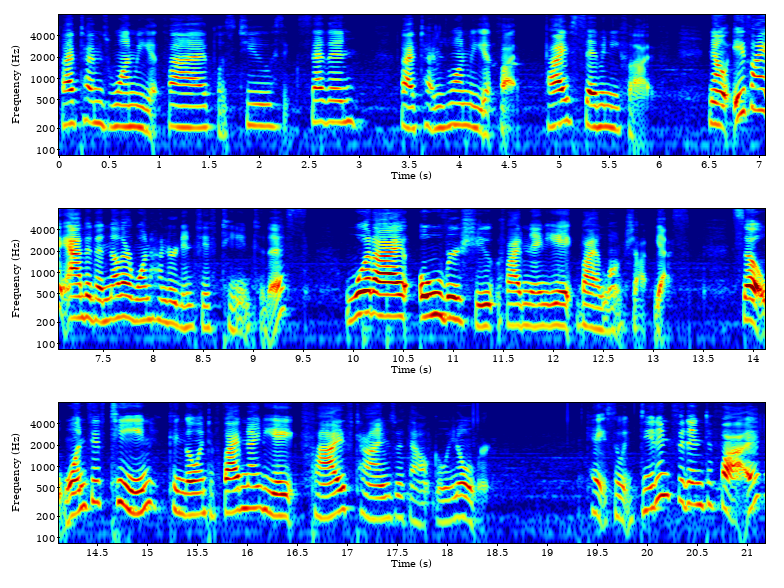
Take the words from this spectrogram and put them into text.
5 times 1, we get 5, plus 2, 6, 7. 5 times 1, we get 5. 575. Now, if I added another 115 to this, would I overshoot 598 by a long shot? Yes. So 115 can go into 598 five times without going over. Okay, so it didn't fit into 5,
